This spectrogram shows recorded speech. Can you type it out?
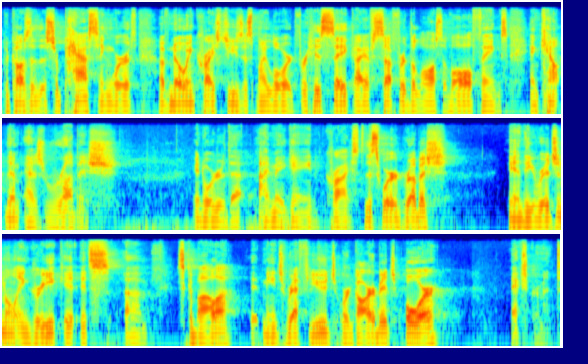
because of the surpassing worth of knowing Christ Jesus, my Lord. For his sake, I have suffered the loss of all things and count them as rubbish in order that I may gain Christ. This word, rubbish, in the original, in Greek, it, it's um, skabala. It means refuge or garbage or excrement.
